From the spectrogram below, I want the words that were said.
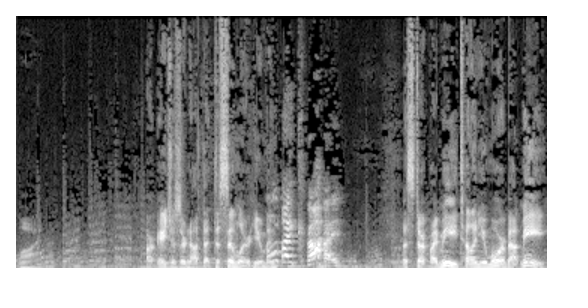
Why? Our ages are not that dissimilar, human. Oh my god. Let's start by me telling you more about me.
